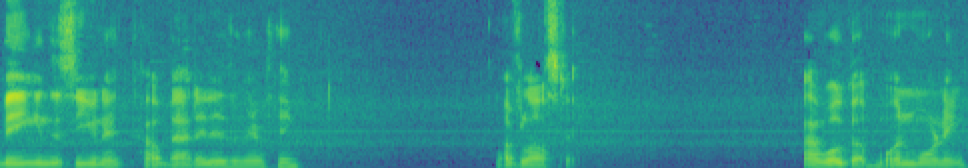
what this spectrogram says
being in this unit, how bad it is and everything, I've lost it. I woke up one morning,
